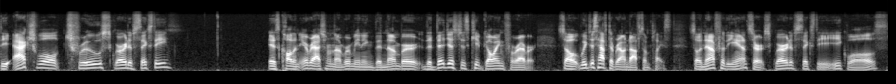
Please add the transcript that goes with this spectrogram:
The actual true square root of 60 is called an irrational number, meaning the number, the digits just keep going forever. So we just have to round off someplace. So now for the answer, square root of 60 equals,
